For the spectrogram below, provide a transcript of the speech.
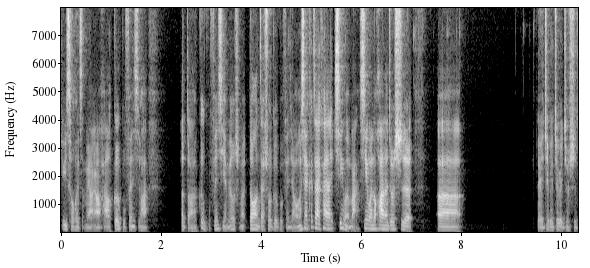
预测会怎么样，然后还有个股分析的话，呃，等个股分析也没有什么，等会再说个股分析，我们先再看新闻吧。新闻的话呢，就是呃。对，这个这个就是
